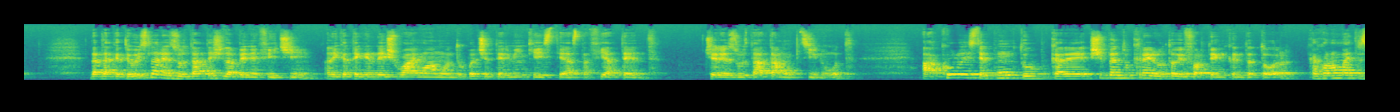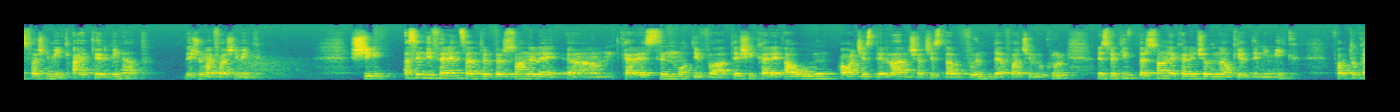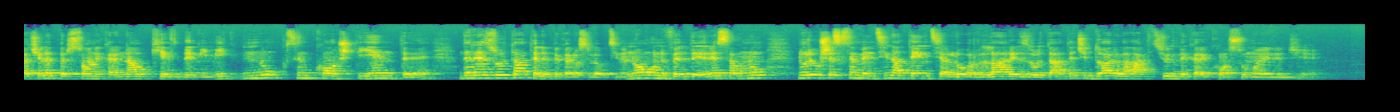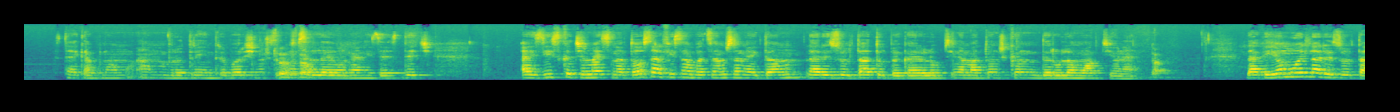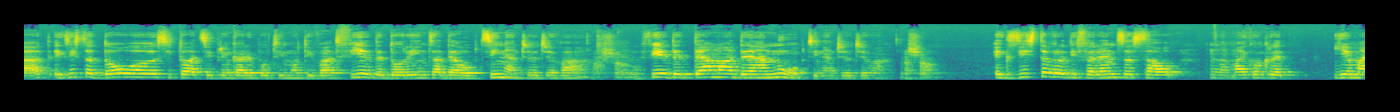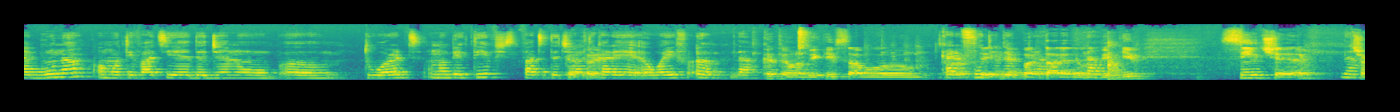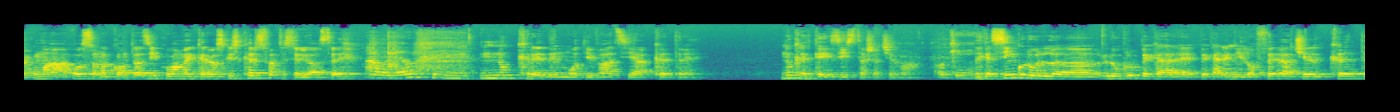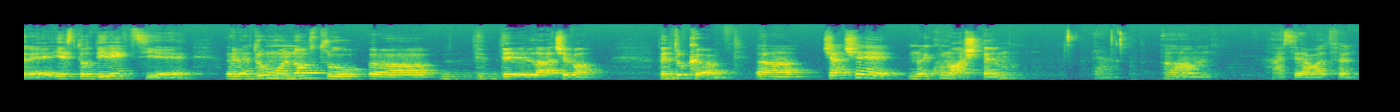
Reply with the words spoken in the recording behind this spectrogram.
Dar dacă te uiți la rezultate și la beneficii, adică te gândești, uai mamă, după ce termin chestia asta, fii atent ce rezultat am obținut, acolo este punctul care și pentru creierul tău e foarte încântător, că acolo nu mai trebuie să faci nimic. Ai terminat, deci nu mai faci nimic. Și asta e diferența între persoanele um, care sunt motivate și care au, au acest elan și acest avânt de a face lucruri, respectiv persoanele care niciodată nu au chef de nimic. Faptul că acele persoane care nu au chef de nimic nu sunt conștiente de rezultatele pe care o să le obțină. Nu au în vedere sau nu, nu reușesc să mențină atenția lor la rezultate, ci doar la acțiunile care consumă energie. Stai că acum am, am vreo trei întrebări și nu știu cum să le organizez. Deci, ai zis că cel mai sănătos ar fi să învățăm să ne uităm la rezultatul pe care îl obținem atunci când derulăm o acțiune. Da. Dacă eu mă uit la rezultat, există două situații prin care pot fi motivat. Fie de dorința de a obține acel ceva, Așa. fie de teama de a nu obține acel ceva. Așa. Există vreo diferență sau, nu, mai concret, e mai bună o motivație de genul uh, towards un obiectiv față de celelalte Către. care e away from, uh, da. Către un obiectiv sau uh, Care de fuge de- îndepărtarea de un da. obiectiv. Sincer, Da. și acum o să mă contrazic cu oameni care au scris cărți foarte serioase, Aoleu. nu cred în motivația către. Nu cred că există așa ceva. Ok. Adică singurul uh, lucru pe care, pe care ni-l oferă acel către este o direcție în drumul nostru uh, de, de la ceva. Pentru că uh, ceea ce noi cunoaștem, Da. um, hai să iau altfel,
